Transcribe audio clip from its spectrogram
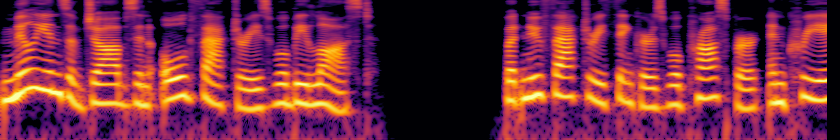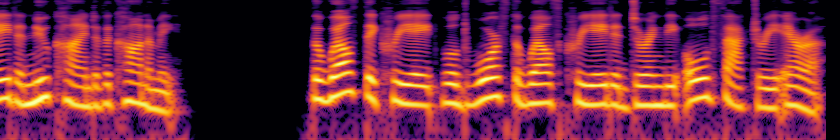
Millions of jobs in old factories will be lost. But new factory thinkers will prosper and create a new kind of economy. The wealth they create will dwarf the wealth created during the old factory era.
